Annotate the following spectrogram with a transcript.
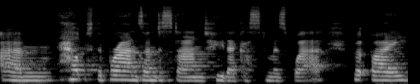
um, helped the brands understand who their customers were. But by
